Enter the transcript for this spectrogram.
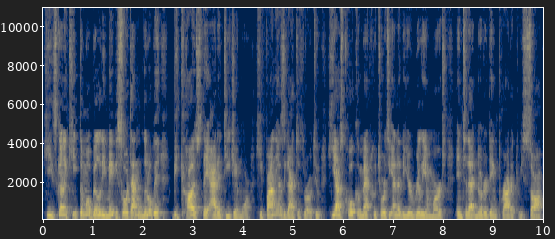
he's going to keep the mobility, maybe slow it down a little bit because they added DJ Moore. He finally has a guy to throw to. He has Cole Kmet, who towards the end of the year really emerged into that Notre Dame product we saw.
